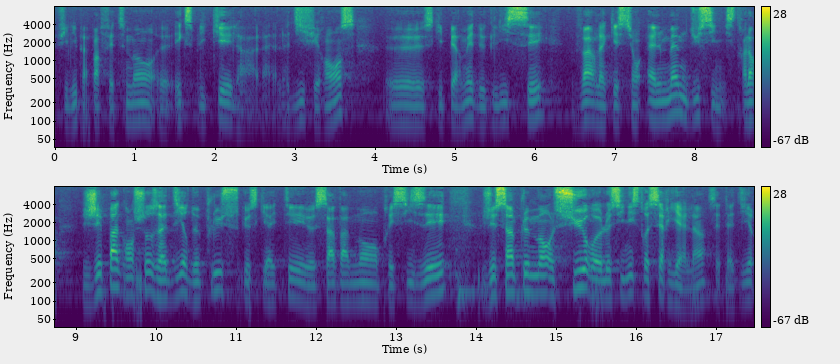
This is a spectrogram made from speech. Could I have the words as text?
Philippe a parfaitement euh, expliqué la, différence, euh, ce qui permet de glisser vers la question elle-même du sinistre. Alors, j'ai pas grand-chose à dire de plus que ce qui a été euh, savamment précisé. J'ai simplement sur le sinistre sériel, hein, c'est-à-dire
